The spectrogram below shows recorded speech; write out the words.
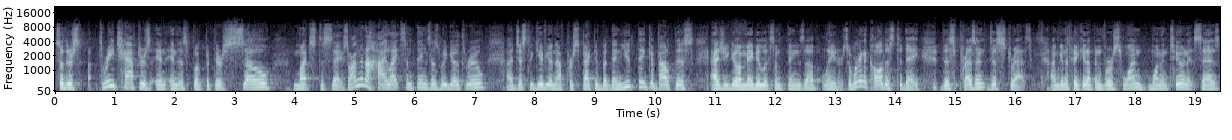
So there's three chapters in, in this book, but there's so much to say. So I'm going to highlight some things as we go through uh, just to give you enough perspective, but then you think about this as you go and maybe look some things up later. So we're going to call this today this present distress. I'm going to pick it up in verse 1, 1 and 2, and it says,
